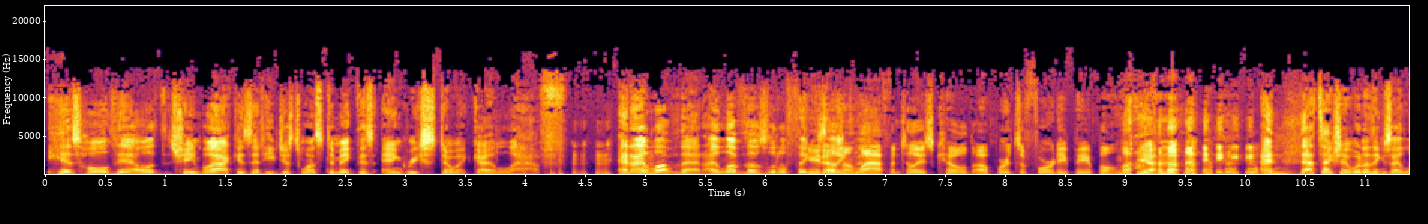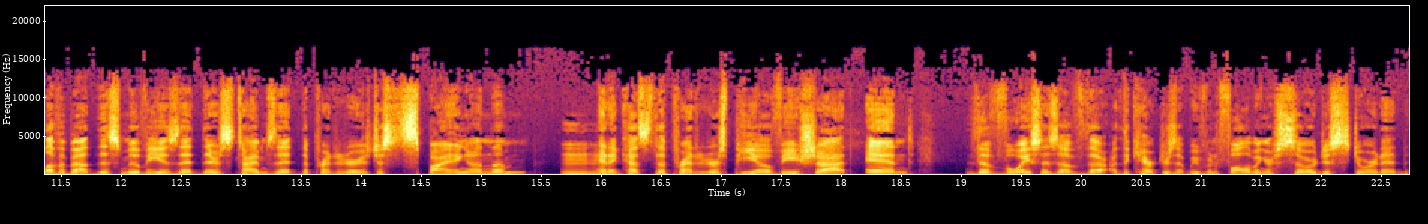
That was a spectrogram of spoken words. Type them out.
his whole deal, Shane Black, is that he just wants to make this angry stoic guy laugh, and I love that. I love those little things. He doesn't like that. laugh until he's killed upwards of 40 people. Yeah. and that's actually one of the things I love about this movie is that there's times that the predator is just spying on them Mm-hmm. and it cuts to the predator's POV shot and the voices of the the characters that we've been following are so distorted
